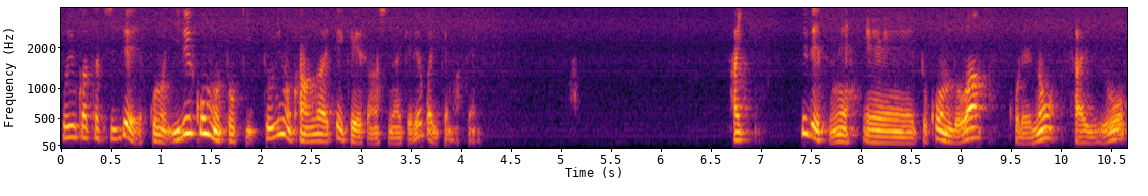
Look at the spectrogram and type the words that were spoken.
という形で、この入れ込むときというのを考えて計算しなければいけません。はい。でですね、えっ、ー、と、今度はこれのサイズを、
